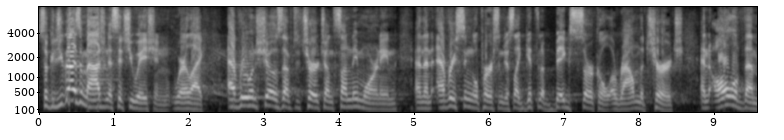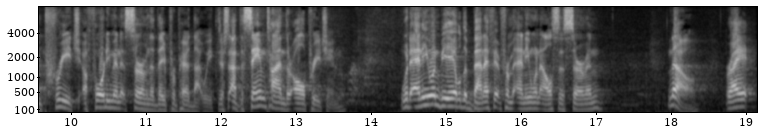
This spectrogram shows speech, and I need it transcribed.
So, could you guys imagine a situation where, like, everyone shows up to church on Sunday morning, and then every single person just, like, gets in a big circle around the church, and all of them preach a 40 minute sermon that they prepared that week? Just at the same time, they're all preaching. Would anyone be able to benefit from anyone else's sermon? No, right?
